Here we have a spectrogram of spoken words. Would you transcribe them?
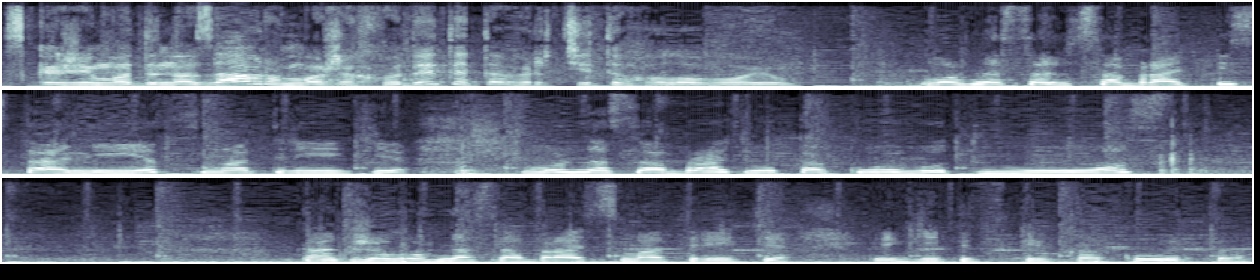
Скажімо, динозавр може ходити та вертіти головою. Можно со- собрать пистолет, смотрите. Можно собрать вот такой вот мост. Также можно собрать, смотрите, египетскую какую-то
